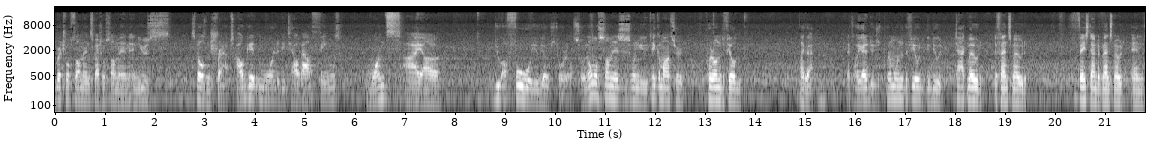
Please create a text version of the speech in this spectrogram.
ritual summon, special summon, and use spells and traps. I'll get more into detail about things once I uh, do a full Yu-Gi-Oh tutorial. So normal summon is just when you take a monster, put it onto the field like that. That's all you gotta do. Just put them onto the field. You can do it attack mode, defense mode, face down defense mode, and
